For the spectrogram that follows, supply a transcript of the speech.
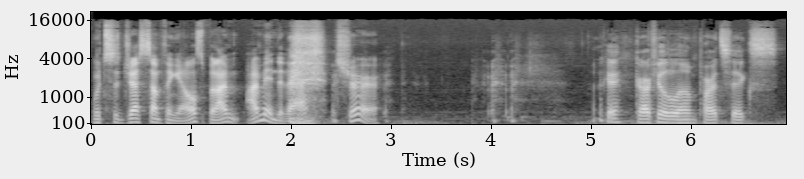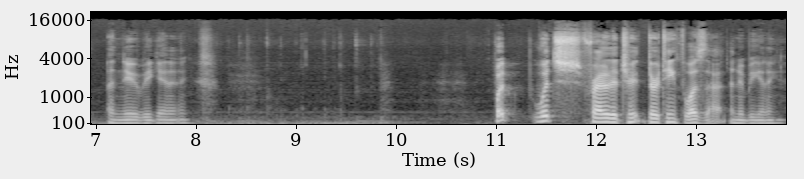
which suggests something else. But I'm I'm into that. sure. Okay, Garfield Alone Part 6, A New Beginning. What which Friday the Thirteenth was that? A New Beginning.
